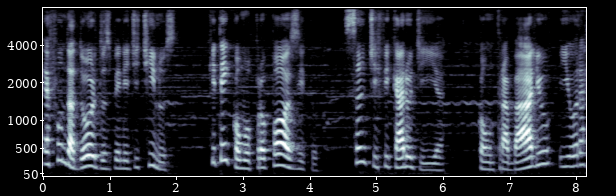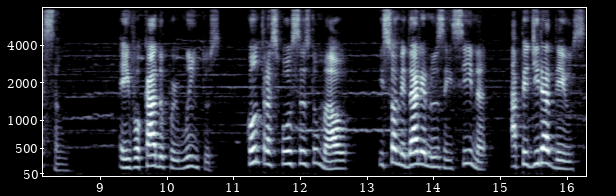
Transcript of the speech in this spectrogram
É fundador dos Beneditinos, que tem como propósito santificar o dia com trabalho e oração. É invocado por muitos contra as forças do mal e sua medalha nos ensina a pedir a Deus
